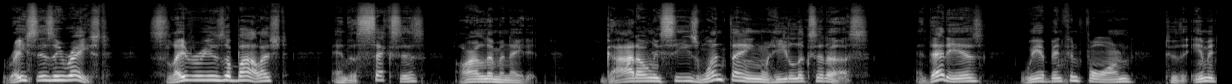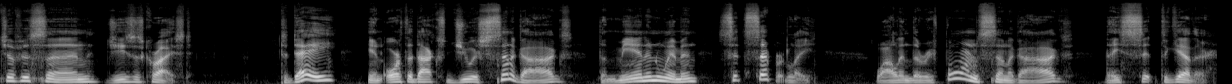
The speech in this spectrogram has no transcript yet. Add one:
Race is erased, slavery is abolished, and the sexes are eliminated. God only sees one thing when He looks at us, and that is we have been conformed to the image of His Son, Jesus Christ. Today, in Orthodox Jewish synagogues, the men and women sit separately, while in the Reformed synagogues, they sit together.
